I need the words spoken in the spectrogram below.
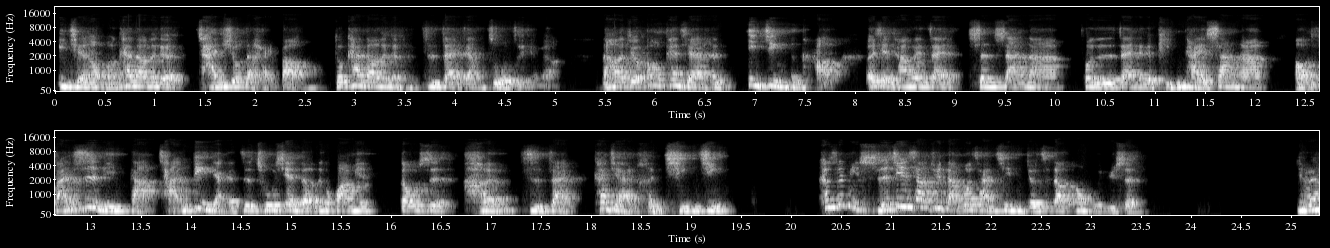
以前我们看到那个禅修的海报，都看到那个很自在这样坐着，有没有？然后就哦，看起来很意境很好，而且他会在深山啊，或者是在那个平台上啊，哦，凡是你打“禅定”两个字出现的那个画面，都是很自在，看起来很清净。可是你实际上去打过禅期，你就知道痛不欲生，有没有？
